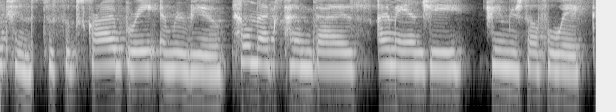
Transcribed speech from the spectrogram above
iTunes to subscribe, rate, and review. Till next time, guys, I'm Angie. Dream yourself awake.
